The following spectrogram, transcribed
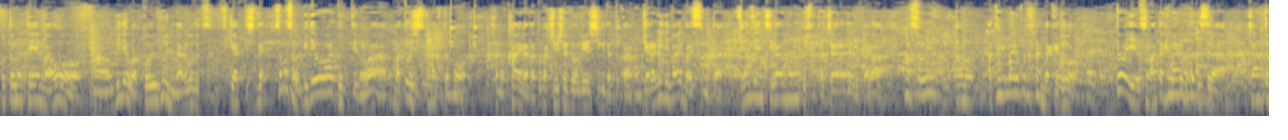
ことのテーマをあビデオがこういうふうになるほど付き合ってしてそもそもビデオアートっていうのは、まあ、当時少なくともその絵画だとか抽象表現主義だとかギャラリーで売買するみたい全然違うものとして立ち会われるから、まあ、そういうあの当たり前のことなんだけどとはいえその当たり前のことですらちゃんと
